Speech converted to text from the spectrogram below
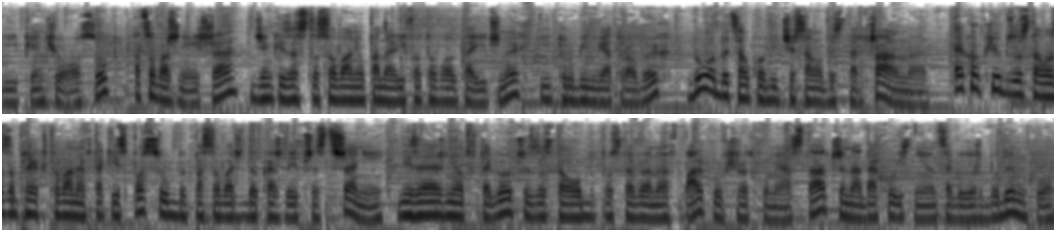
i 5 osób, a co ważniejsze, dzięki zastosowaniu paneli fotowoltaicznych i turbin wiatrowych, byłoby całkowicie samowystarczalne. EcoCube zostało zaprojektowane w taki sposób, by pasować do każdej przestrzeni, niezależnie od tego, czy zostałoby postawione w parku w środku miasta, czy na dachu istniejącego już budynku.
